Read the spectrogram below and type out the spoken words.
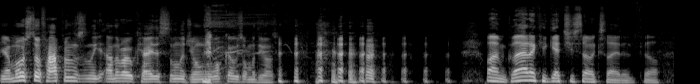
Yeah, more stuff happens and they're okay. They're still in the jungle. What goes on with yours? well, I'm glad I could get you so excited, Phil.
